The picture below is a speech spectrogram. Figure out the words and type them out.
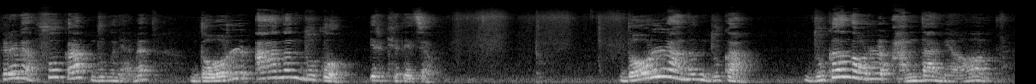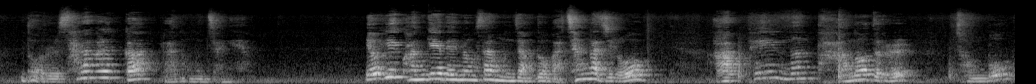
그러면 who가 누구냐면 너를 아는 누구 이렇게 되죠. 너를 아는 누가 누가 너를 안다면 너를 사랑할까? 라는 문장이에요. 여기 관계대명사 문장도 마찬가지로 앞에 있는 단어들을 전부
